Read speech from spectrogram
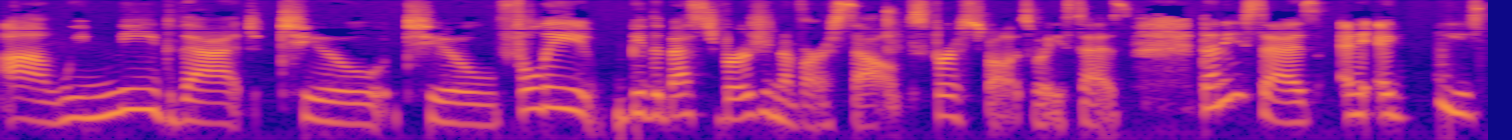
Um, we need that to, to fully be the best version of ourselves. First of all, it's what he says. Then he says, and again, he's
